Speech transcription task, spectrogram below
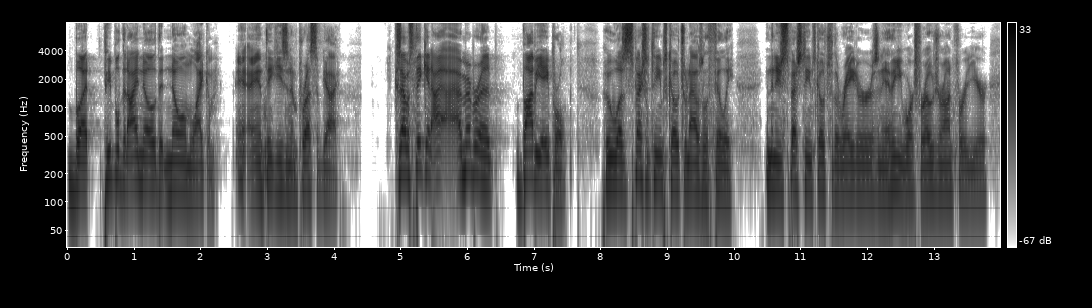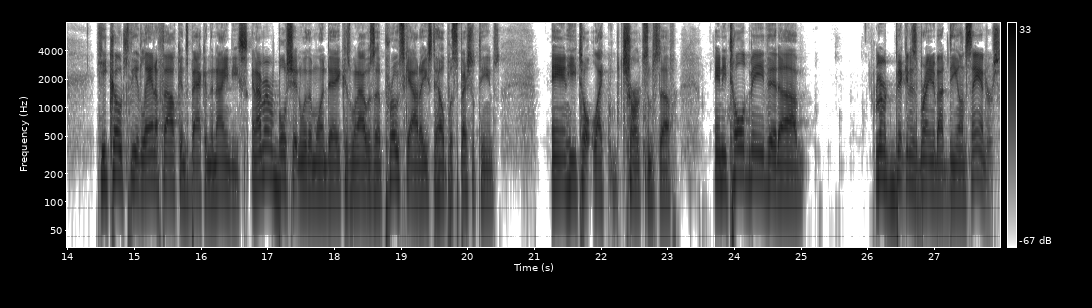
but people that I know that know him like him and, and think he's an impressive guy. Because I was thinking, I, I remember a Bobby April, who was special teams coach when I was with Philly and then he's a special teams coach for the Raiders, and I think he worked for Orgeron for a year. He coached the Atlanta Falcons back in the 90s. And I remember bullshitting with him one day because when I was a pro scout, I used to help with special teams. And he told, like, chart some stuff. And he told me that, uh, I remember picking his brain about Deion Sanders.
